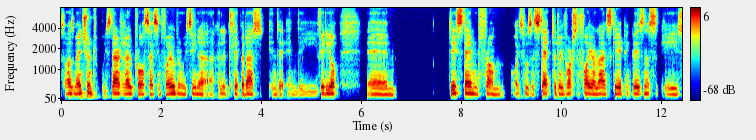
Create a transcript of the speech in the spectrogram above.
so as mentioned, we started out processing firewood, and we've seen a, a little clip of that in the in the video. Um, this stemmed from, I suppose, a step to diversify our landscaping business. It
